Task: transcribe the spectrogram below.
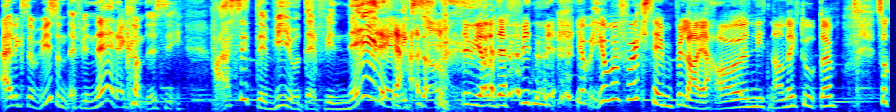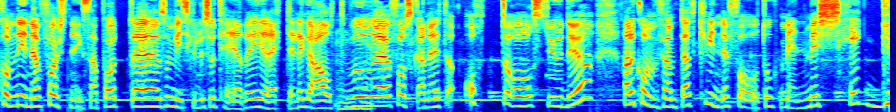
er liksom vi som definerer, kan du si. Her sitter vi og definerer, liksom. Her sitter vi og definerer. ja, men for eksempel, da, jeg har jo en liten anekdote. Så kom det inn en forskningsrapport eh, som vi skulle sortere i rett eller galt, hvor eh, forskerne etter åtte års studier hadde kommet frem til at kvinner foretok menn med skjegg.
